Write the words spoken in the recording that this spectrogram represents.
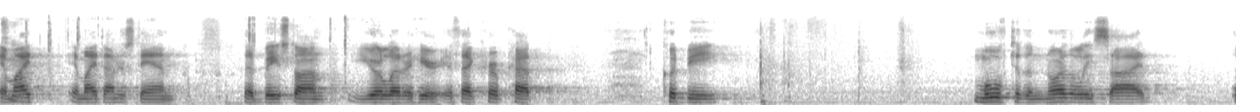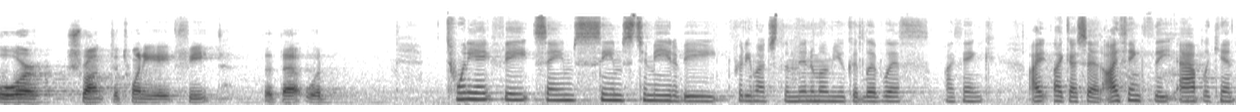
am I, am I to understand that based on your letter here, if that curb cut could be moved to the northerly side or shrunk to 28 feet, that that would, 28 feet seems, seems to me to be pretty much the minimum you could live with, I think. I, like I said, I think the applicant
